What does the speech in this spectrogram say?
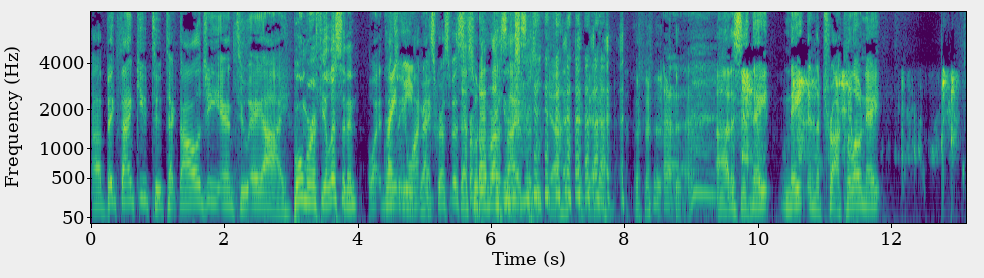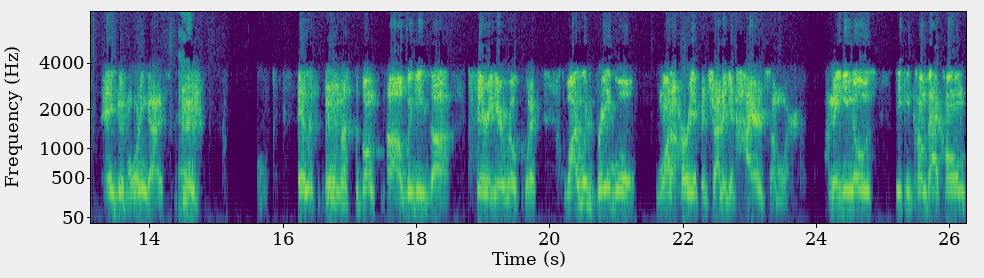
Uh, big thank you to technology and to AI. Boomer, if you're listening, What, that's Great what you lead, want Greg. next Christmas? That's from what I'd Boomer like. Yeah. Okay. uh, this is Nate. Nate in the truck. Hello, Nate. Hey, good morning, guys. Hey. Hey, let's let's debunk uh, Wiggy's uh, theory here real quick. Why would Vrabel want to hurry up and try to get hired somewhere? I mean, he knows he can come back home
